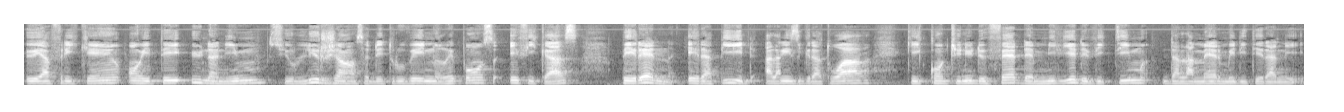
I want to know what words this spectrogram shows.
et africains ont été unanimes sur l'urgence de trouver une réponse efficace, pérenne et rapide à la crise migratoire qui continue de faire des milliers de victimes dans la mer Méditerranée.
